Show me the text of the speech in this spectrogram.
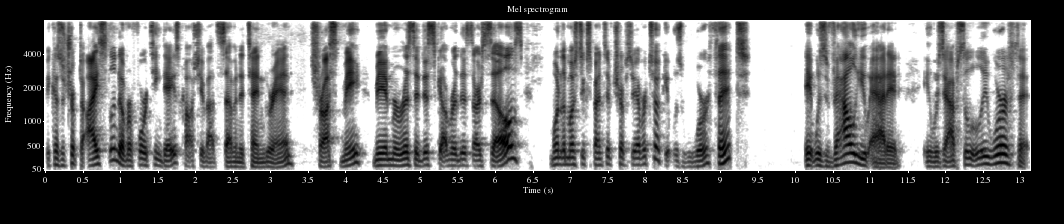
because a trip to Iceland over 14 days costs you about seven to 10 grand. Trust me, me and Marissa discovered this ourselves one of the most expensive trips we ever took. It was worth it. It was value added. It was absolutely worth it.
